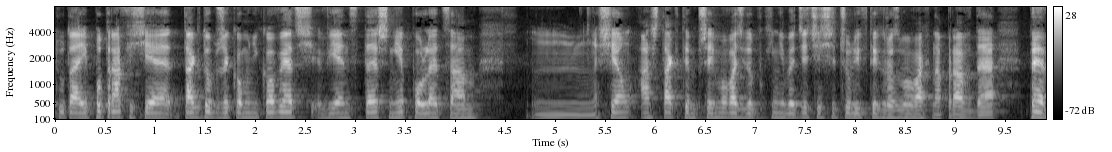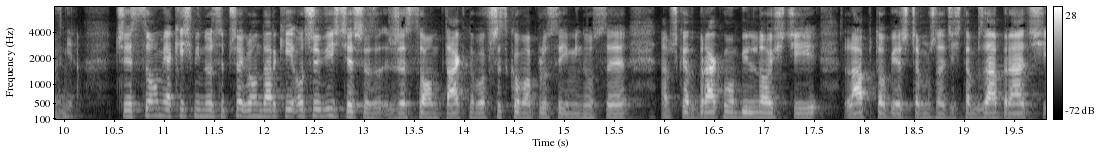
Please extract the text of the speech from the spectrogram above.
tutaj potrafi się tak dobrze komunikować, więc też nie polecam Mm, się aż tak tym przejmować, dopóki nie będziecie się czuli w tych rozmowach naprawdę pewnie. Czy są jakieś minusy przeglądarki? Oczywiście, że, są, tak, no bo wszystko ma plusy i minusy. Na przykład brak mobilności, laptop jeszcze można gdzieś tam zabrać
